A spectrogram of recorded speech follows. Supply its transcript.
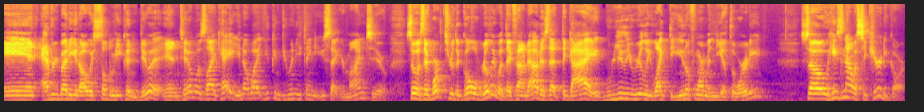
and everybody had always told him he couldn't do it. And Tim was like, hey, you know what? You can do anything that you set your mind to. So as they worked through the goal, really what they found out is that the guy really, really liked the uniform and the authority. So he's now a security guard.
